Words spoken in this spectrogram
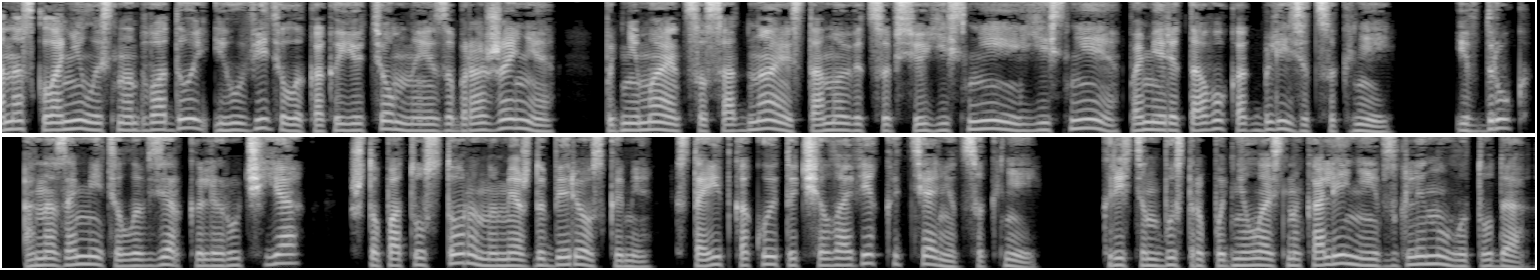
Она склонилась над водой и увидела, как ее темное изображение поднимается со дна и становится все яснее и яснее по мере того, как близится к ней. И вдруг она заметила в зеркале ручья, что по ту сторону между березками стоит какой-то человек и тянется к ней. Кристин быстро поднялась на колени и взглянула туда.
